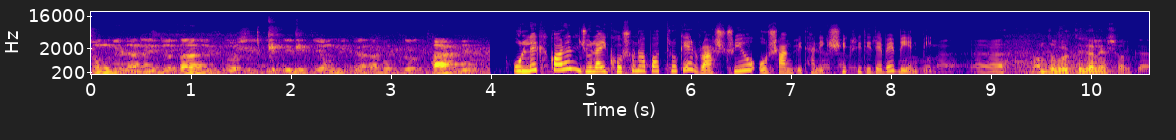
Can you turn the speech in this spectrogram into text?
সংবিধানে যথাযোগ্য স্বীকৃতি দিতে অঙ্গীকার আবদ্ধ থাকবে। উল্লেখ করেন জুলাই ঘোষণাপত্রকে রাষ্ট্রীয় ও সাংবিধানিক স্বীকৃতি দেবে বিএনপি। অন্তর্বর্তীকালীন সরকার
